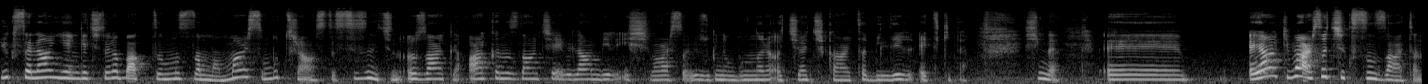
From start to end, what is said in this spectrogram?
Yükselen yengeçlere baktığımız zaman Mars'ın bu transiti sizin için özellikle arkanızdan çevrilen bir iş varsa üzgünüm bunları açığa çıkartabilir etkide. Şimdi ee, Eğer ki varsa çıksın zaten.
